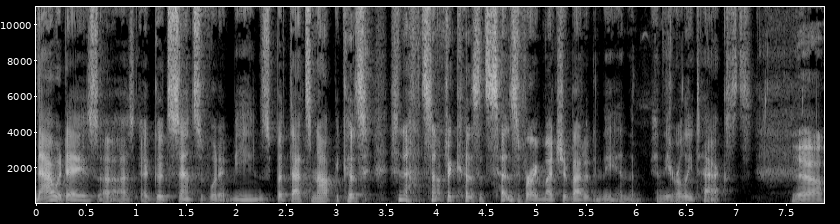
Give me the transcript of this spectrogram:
nowadays a, a good sense of what it means, but that's not because no, it's not because it says very much about it in the in the in the early texts. Yeah,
